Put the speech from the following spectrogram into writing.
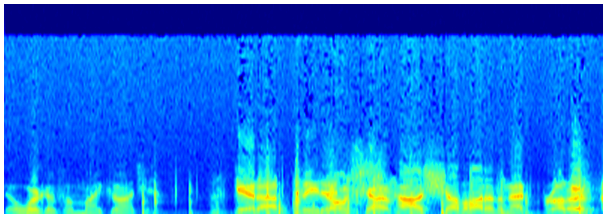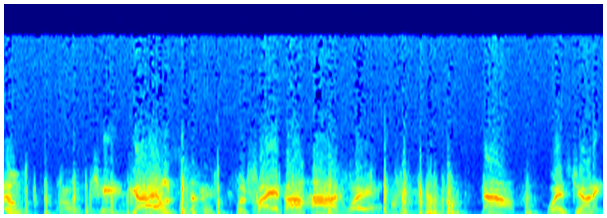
You're working for Mike, aren't you? Get out, it. Don't shove. I'll shove harder than that, brother. Okay, Giles. We'll try it the hard way. Now, where's Johnny?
